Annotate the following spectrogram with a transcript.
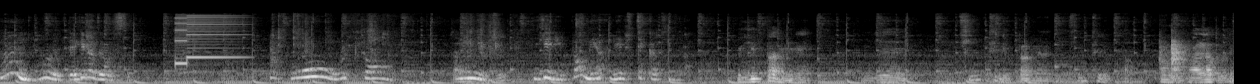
음, 뭘, 네 개나 들었어. 오, 예쁘다. 짠지 이게 립밤이야? 립스틱 같은 거. 립밤이래. 이게 틴트 립밤이야. 틴트 립밤. 한번 발라볼래?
